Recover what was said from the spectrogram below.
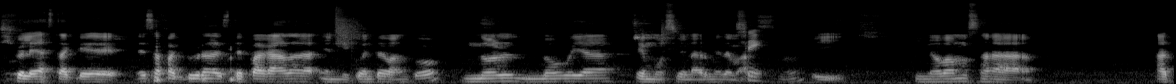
híjole, hasta que esa factura esté pagada en mi cuenta de banco, no, no voy a emocionarme de más, Y, y no vamos a a,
